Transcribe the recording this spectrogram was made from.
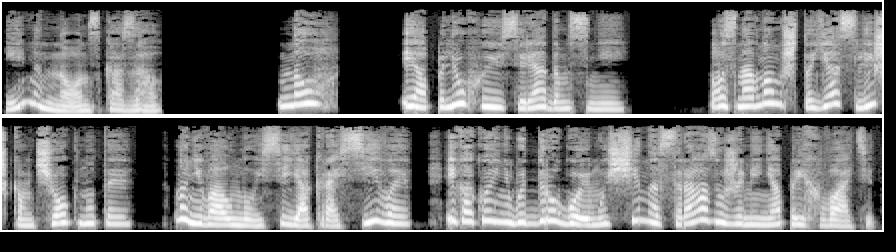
именно он сказал?» «Ну, я плюхаюсь рядом с ней. В основном, что я слишком чокнутая, но не волнуйся, я красивая, и какой-нибудь другой мужчина сразу же меня прихватит.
